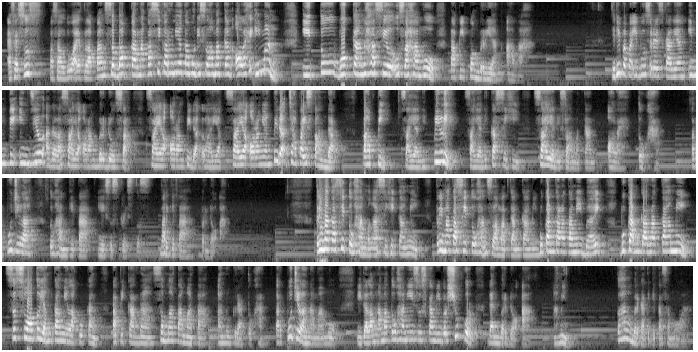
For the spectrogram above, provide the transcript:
Efesus pasal 2 ayat 8 sebab karena kasih karunia kamu diselamatkan oleh iman itu bukan hasil usahamu tapi pemberian Allah. Jadi Bapak Ibu Saudara sekalian inti Injil adalah saya orang berdosa, saya orang tidak layak, saya orang yang tidak capai standar, tapi saya dipilih, saya dikasihi, saya diselamatkan oleh Tuhan. Terpujilah Tuhan kita Yesus Kristus. Mari kita berdoa. Terima kasih Tuhan mengasihi kami. Terima kasih Tuhan selamatkan kami. Bukan karena kami baik, bukan karena kami sesuatu yang kami lakukan, tapi karena semata-mata anugerah Tuhan. Terpujilah namamu. Di dalam nama Tuhan Yesus kami bersyukur dan berdoa. Amin. Tuhan memberkati kita semua.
